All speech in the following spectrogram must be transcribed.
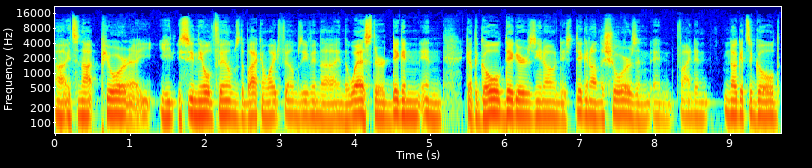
uh, it's not pure. Uh, you, you, see in the old films, the black and white films, even in the West, they're digging and got the gold diggers, you know, and just digging on the shores and, and finding nuggets of gold.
